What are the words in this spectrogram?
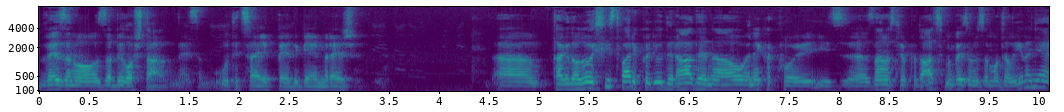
vezano za bilo šta, ne znam, utjecaj 5G mreže. Uh, tako da od ovih svih stvari koje ljudi rade na ovoj nekakvoj iz uh, znanosti o podacima vezano za modeliranje,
